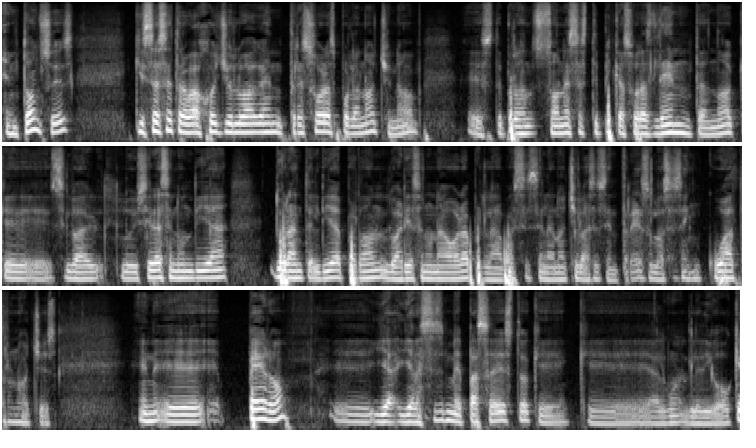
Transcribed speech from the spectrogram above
Entonces, quizás ese trabajo yo lo haga en tres horas por la noche, ¿no? Este, pero son esas típicas horas lentas, ¿no? Que si lo, lo hicieras en un día, durante el día, perdón, lo harías en una hora, pero a veces en la noche lo haces en tres o lo haces en cuatro noches. En, eh, pero, eh, y, a, veces me pasa esto que, que algún, le digo, ok,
